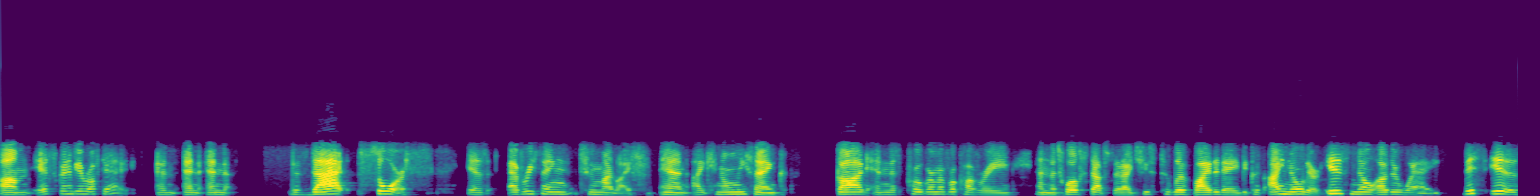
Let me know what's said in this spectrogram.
um, it's going to be a rough day. And and and that source is everything to my life, and I can only thank God and this program of recovery and the 12 steps that I choose to live by today because I know there is no other way. This is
